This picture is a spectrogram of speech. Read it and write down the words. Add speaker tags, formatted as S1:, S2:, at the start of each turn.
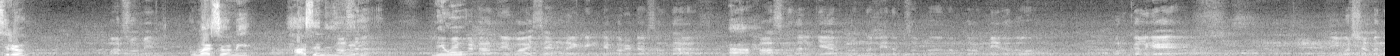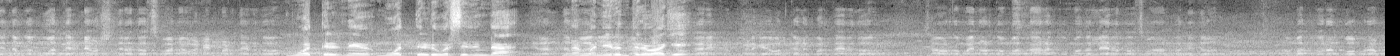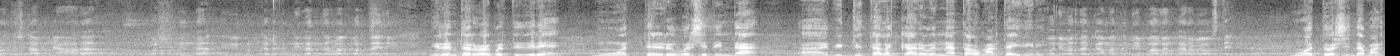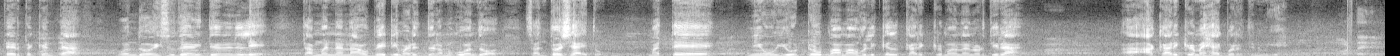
S1: ಹೆಸರು?
S2: ಕುಮಾರಸ್ವಾಮಿ. ಸ್ವಾಮಿ
S1: ಕುಮಾರಸ್ವಾಮಿ ಹಾಸನಲ್ಲಿದ್ದೀರಿ ನೀವು
S2: voice and lighting decorators ಅಂತ ಹಾಸನದಲ್ಲಿ ಕೆ ಆರ್ ಪುರಂನಲ್ಲಿ ನಮ್ಮ ನಮ್ಮದು ಅಂಗಡಿ ಇರೋದು. ಹುರ್ಕಲ್ಗೆ ಈ ವರ್ಷ ಬಂದಿದ್ದು ನಮ್ಮದು ಮೂವತ್ತೆರಡನೇ ವರ್ಷದ ರಥೋತ್ಸವ ನಾವು ಅಟೆಂಡ್ ಮಾಡ್ತಾ ಇರೋದು.
S1: ಮೂವತ್ತೆರಡನೇ ಮೂವತ್ತೆರಡು ವರ್ಷದಿಂದ ನಮ್ಮ ನಿರಂತರವಾಗಿ
S2: ನಿರಂತರವಾಗಿ
S1: ಬರ್ತಿದ್ದೀರಿ. ಮೂವತ್ತೆರಡು ವರ್ಷದಿಂದ ವಿದ್ಯುತ್ ಅಲಂಕಾರವನ್ನು ತಾವು ಮಾಡ್ತಾ ಇದ್ದೀರಿ.
S2: ದೀಪಾಲಂಕಾರ ವ್ಯವಸ್ಥೆ.
S1: ಮೂವತ್ತು ವರ್ಷದಿಂದ ಮಾಡ್ತಾ ಇರ್ತಕ್ಕಂಥ ಒಂದು ಈ ತಮ್ಮನ್ನು ನಾವು ಭೇಟಿ ಮಾಡಿದ್ದು ನಮಗೂ ಒಂದು ಸಂತೋಷ ಆಯಿತು. ಮತ್ತು ನೀವು ಯೂಟ್ಯೂಬ್ ಮಾಮ ಹುಲಿಕಲ್ ಕಾರ್ಯಕ್ರಮವನ್ನು ನೋಡ್ತೀರಾ? ಆ- ಕಾರ್ಯಕ್ರಮ ಹೇಗೆ ಬರುತ್ತೆ ನಿಮಗೆ?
